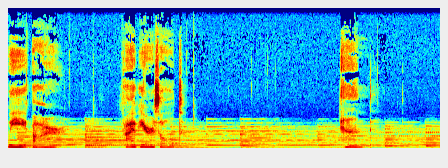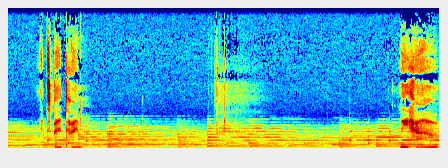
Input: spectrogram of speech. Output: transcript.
We are five years old and it's bedtime. We have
